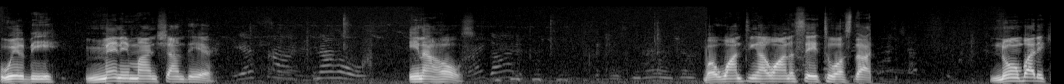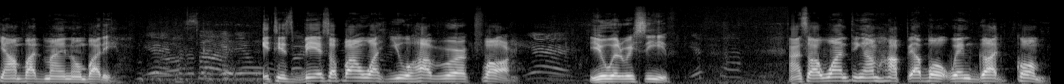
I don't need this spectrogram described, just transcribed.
will be many mansions there. In a house. But one thing I want to say to us that nobody can bad mind nobody. It is based upon what you have worked for. You will receive. And so one thing I'm happy about when God come,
